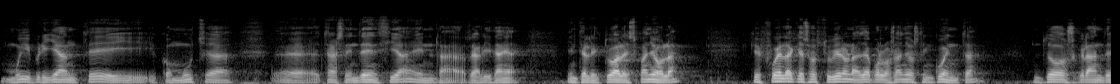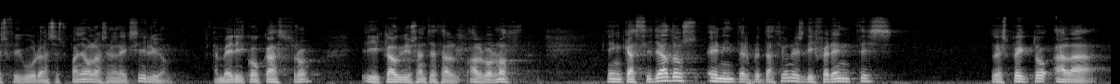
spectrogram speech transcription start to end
muy brillante y con mucha eh, trascendencia en la realidad intelectual española, que fue la que sostuvieron allá por los años 50 dos grandes figuras españolas en el exilio, Américo Castro y Claudio Sánchez Albornoz, encasillados en interpretaciones diferentes respecto a la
